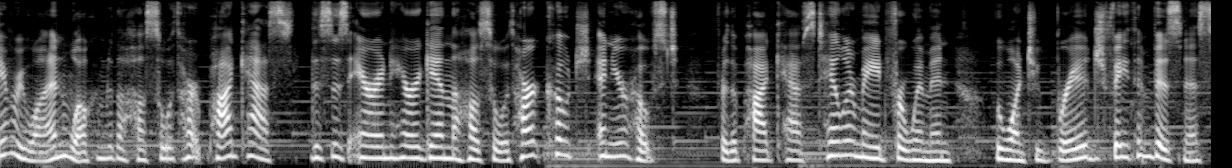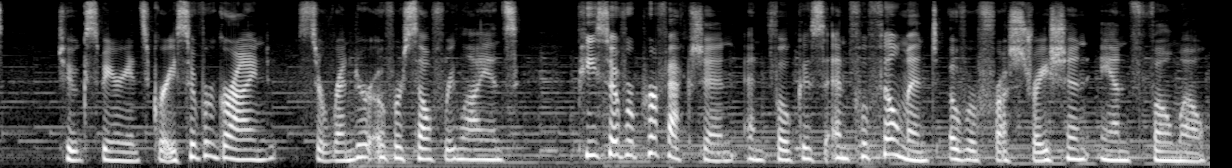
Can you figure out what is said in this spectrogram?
everyone, welcome to the Hustle with Heart podcast. This is Erin Harrigan, the Hustle with Heart coach and your host for the podcast tailor made for women who want to bridge faith and business to experience grace over grind, surrender over self reliance, peace over perfection, and focus and fulfillment over frustration and FOMO.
